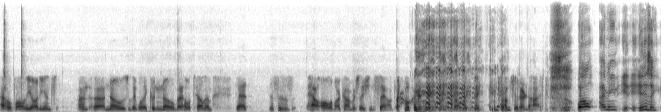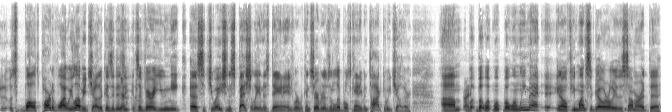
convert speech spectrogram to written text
I hope all the audience uh, knows that. Well, they couldn't know, but I will tell them that this is how all of our conversations sound, consumption or not. Well, I mean, it, it is a it's, well, it's part of why we love each other because it is yeah. a, it's a very unique uh, situation, especially in this day and age where conservatives and liberals can't even talk to each other. Um, right. But but but when we met, uh, you know, a few months ago, earlier this summer at the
